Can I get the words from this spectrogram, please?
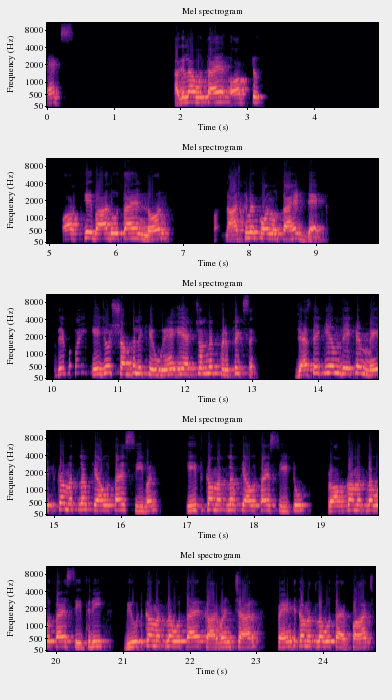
एक्स अगला होता है ऑप्ट ऑप्ट के बाद होता है नॉन और लास्ट में कौन होता है डेक तो देखो भाई, ये जो शब्द लिखे हुए हैं, ये एक्चुअल में प्रिफिक्स है। जैसे कि हम देखें मेथ का मतलब क्या होता है सी वन ईथ का मतलब क्या होता है सी टू प्रॉप का मतलब होता है सी थ्री ब्यूट का मतलब होता है कार्बन चार पेंट का मतलब होता है पाँच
